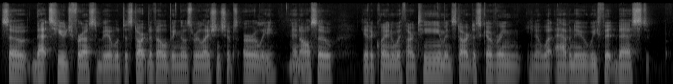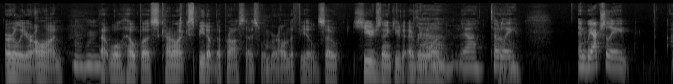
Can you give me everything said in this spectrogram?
So that's huge for us to be able to start developing those relationships early and mm-hmm. also get acquainted with our team and start discovering, you know, what avenue we fit best earlier on that will help us kind of like speed up the process when we're on the field. So huge thank you to everyone. Yeah, yeah totally. and we actually, uh,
